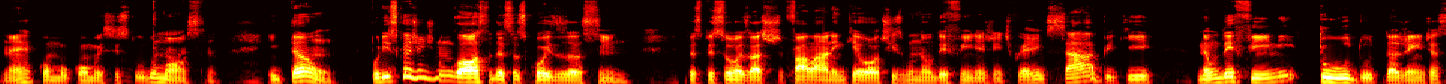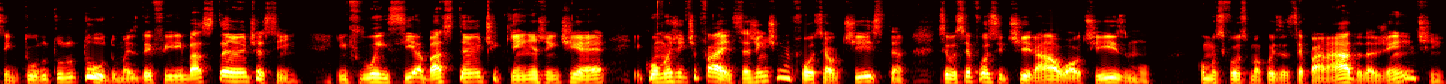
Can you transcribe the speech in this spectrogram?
né? Como, como esse estudo mostra. Então, por isso que a gente não gosta dessas coisas assim. das pessoas falarem que o autismo não define a gente, porque a gente sabe que não define tudo da gente assim, tudo, tudo, tudo, mas define bastante assim. Influencia bastante quem a gente é e como a gente faz. Se a gente não fosse autista, se você fosse tirar o autismo como se fosse uma coisa separada da gente,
